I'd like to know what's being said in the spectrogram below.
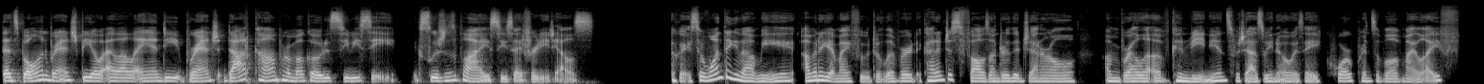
That's Boll and Branch, B O L L A N D, branch.com. Promo code is CBC. Exclusions apply. See site for details. Okay, so one thing about me, I'm going to get my food delivered. It kind of just falls under the general umbrella of convenience, which, as we know, is a core principle of my life.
